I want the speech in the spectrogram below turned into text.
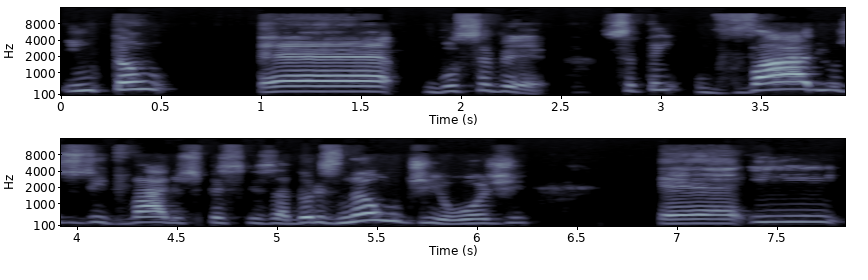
Então, é, você vê, você tem vários e vários pesquisadores, não de hoje, é, e,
